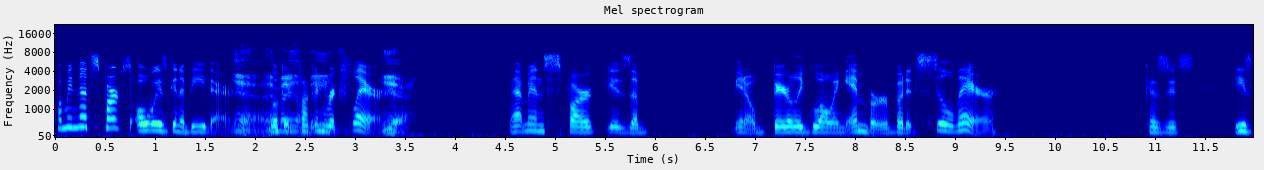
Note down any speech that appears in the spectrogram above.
I mean, that spark's always gonna be there. Yeah, Look at fucking Ric. Flair. Yeah, That man's spark is a, you know, barely glowing ember, but it's still there. Because it's these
